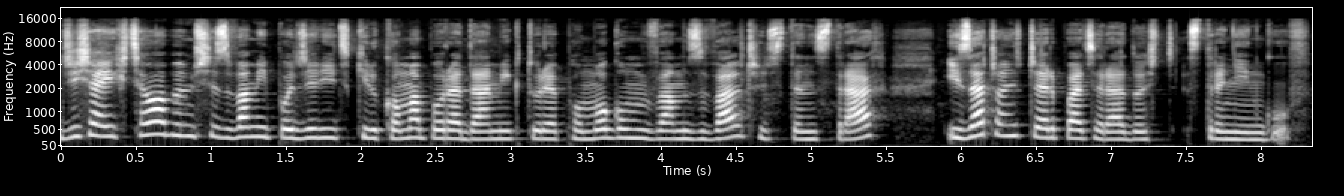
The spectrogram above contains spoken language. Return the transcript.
Dzisiaj chciałabym się z Wami podzielić kilkoma poradami, które pomogą Wam zwalczyć ten strach i zacząć czerpać radość z treningów.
